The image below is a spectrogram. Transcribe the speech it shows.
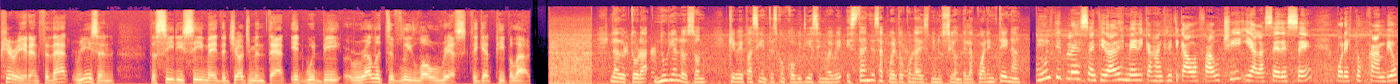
period. And for that reason, the CDC made the judgment that it would be relatively low risk to get people out. La doctora Nuria Lawson que ve pacientes con COVID-19, está en desacuerdo con la disminución de la cuarentena. Múltiples entidades médicas han criticado a Fauci y a la CDC por estos cambios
